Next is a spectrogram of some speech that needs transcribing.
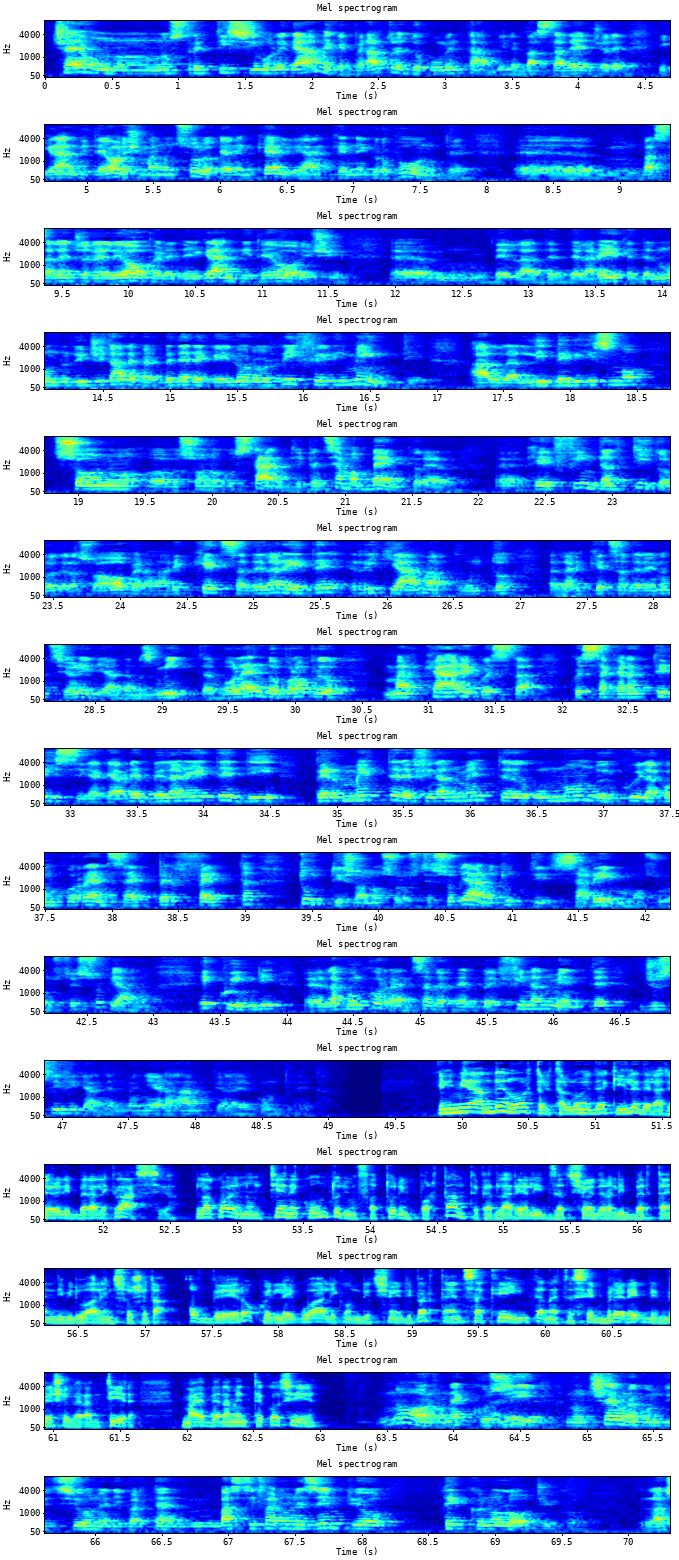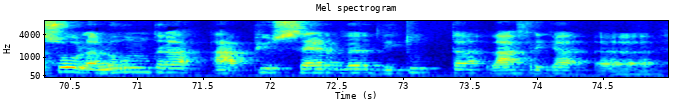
C'è un, uno strettissimo legame che peraltro è documentabile, basta leggere i grandi teorici, ma non solo Kevin Kelly, anche Negroponte, eh, basta leggere le opere dei grandi teorici ehm, della, de, della rete, del mondo digitale per vedere che i loro riferimenti al liberismo sono, uh, sono costanti. Pensiamo a Benkler, eh, che fin dal titolo della sua opera La ricchezza della rete richiama appunto eh, la ricchezza delle nazioni di Adam Smith, volendo proprio marcare questa, questa caratteristica che avrebbe la rete di permettere finalmente un mondo in cui la concorrenza è perfetta, tutti sono sullo stesso piano, tutti saremmo sullo stesso piano e quindi eh, la concorrenza verrebbe finalmente giustificata in maniera ampia e completa eliminando inoltre il tallone d'Achille della teoria liberale classica, la quale non tiene conto di un fattore importante per la realizzazione della libertà individuale in società, ovvero quelle uguali condizioni di partenza che Internet sembrerebbe invece garantire. Ma è veramente così? No, non è così, non c'è una condizione di partenza, basti fare un esempio tecnologico la sola Londra ha più server di tutta l'Africa, eh.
